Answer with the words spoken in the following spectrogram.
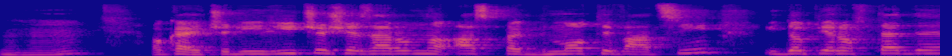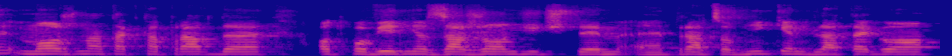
Mhm. Okej, okay, czyli liczy się zarówno aspekt motywacji i dopiero wtedy można tak naprawdę odpowiednio zarządzić tym e, pracownikiem, dlatego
